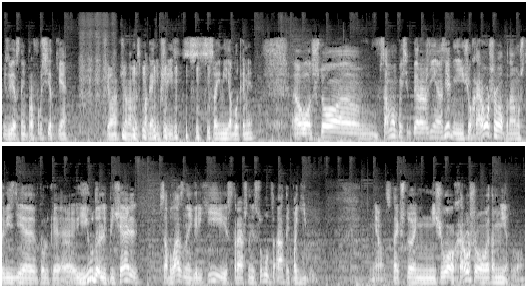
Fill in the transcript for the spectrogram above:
известные про фурсетки. Все, все нам испоганившие своими яблоками. Вот, что в самом по себе рождении наследия ничего хорошего, потому что везде только юдаль, печаль, соблазны, грехи, страшный суд, ад и погибель. Вот, так что ничего хорошего в этом нету.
